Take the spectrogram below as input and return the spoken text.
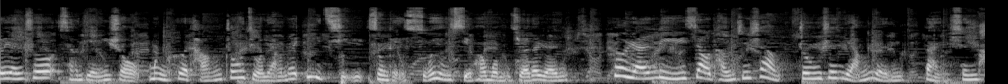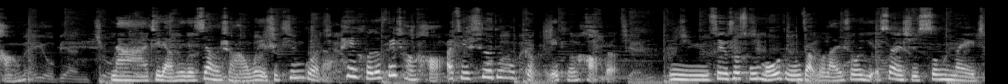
留言说，想点一首孟鹤堂、周九良的《一起》，送给所有喜欢我们角的人。若然立于教堂之上，周身良人伴身旁。那这两位的相声啊，我也是听过的，配合的非常好，而且设定的梗也挺好的。嗯，所以说从某种角度来说，也算是 soul mate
